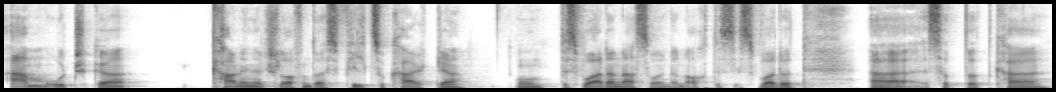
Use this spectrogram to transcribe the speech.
am Utschka kann ich nicht schlafen, da ist viel zu kalt, ja. Und das war dann auch so in der Nacht. Das, es war dort äh, es hat dort kein,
